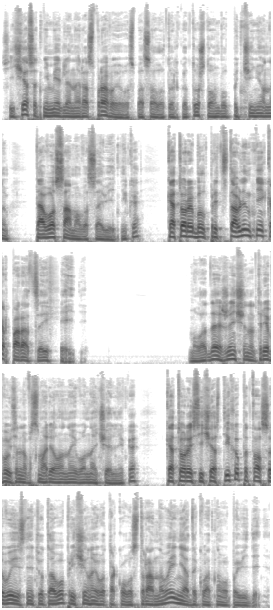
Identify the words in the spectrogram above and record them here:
Сейчас от немедленной расправы его спасало только то, что он был подчиненным того самого советника, который был представлен к ней корпорацией Хейди. Молодая женщина требовательно посмотрела на его начальника, который сейчас тихо пытался выяснить у того причину его такого странного и неадекватного поведения.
